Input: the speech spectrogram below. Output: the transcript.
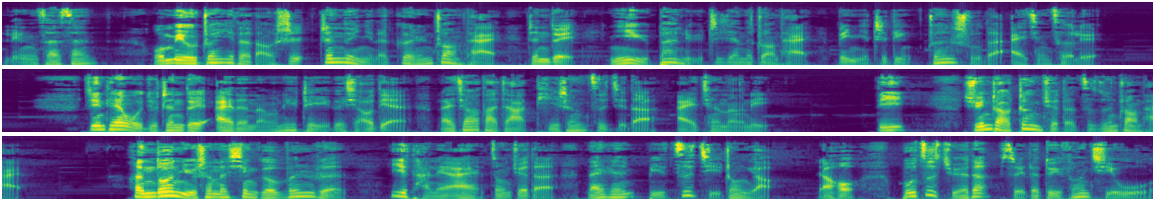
零三三，我们有专业的导师针对你的个人状态，针对你与伴侣之间的状态，为你制定专属的爱情策略。今天我就针对爱的能力这一个小点来教大家提升自己的爱情能力。第一，寻找正确的自尊状态。很多女生的性格温润，一谈恋爱总觉得男人比自己重要，然后不自觉的随着对方起舞，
